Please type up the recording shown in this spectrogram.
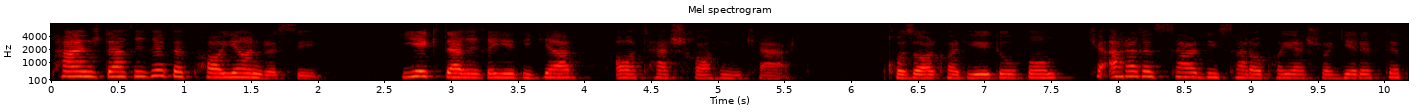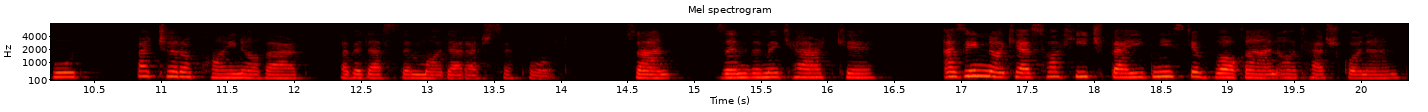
پنج دقیقه به پایان رسید. یک دقیقه دیگر آتش خواهیم کرد. خزارکادی دوم که عرق سردی سراپایش را گرفته بود بچه را پایین آورد و به دست مادرش سپرد. زن زمزمه کرد که از این ناکس ها هیچ بعید نیست که واقعا آتش کنند.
